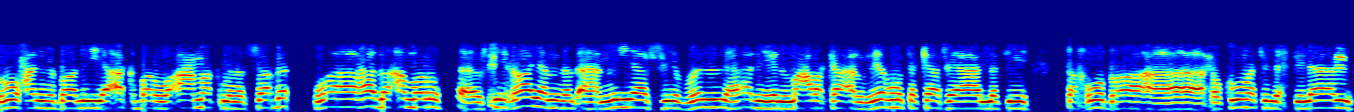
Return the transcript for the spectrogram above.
روحا نضالية أكبر وأعمق من السابق. وهذا أمر آه، في غاية من الأهمية في ظل هذه المعركة الغير متكافئة التي تخوضها آه، حكومة الاحتلال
